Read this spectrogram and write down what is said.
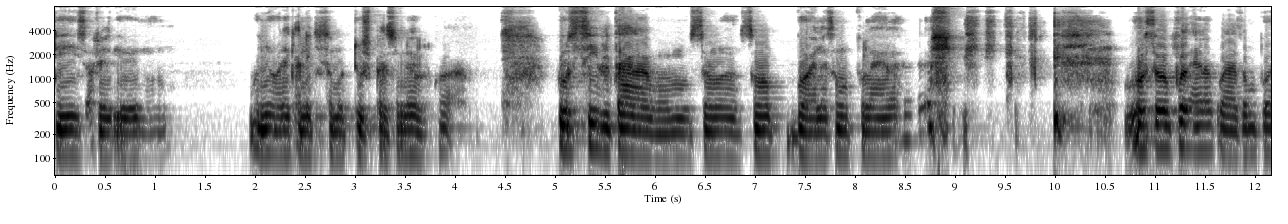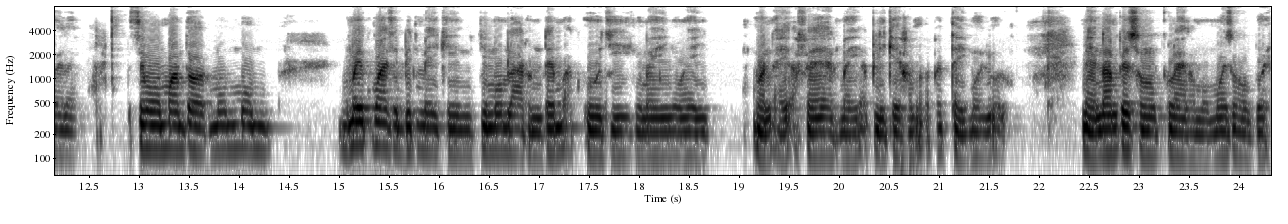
dis affaire yooyu noonu. Mu ñëw rek andi ci sama touche personnelle quoi. Pour Sidi Tara moom sama sama boy la sama la moom sama poulain la quoi sama boy la c'est mon mentor moom moom bu may commencé beatmaking ci moom laa doon dem ak Oji ñu may ñu may wan ay affaire may appliqué xam nga ba mooy loolu. Mais n'empêche sama poulain la moom mooy sama boy.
